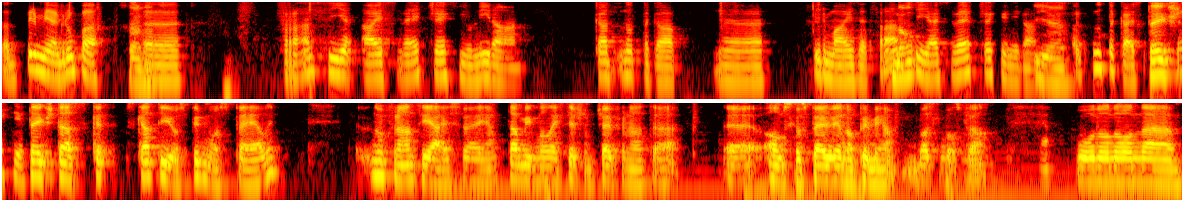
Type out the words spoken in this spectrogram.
Tad pirmajā grupā uh, Francija, ASV, Čehija un Irāna. Kā, nu, kā uh, pirmā iziet Francija, nu, ASV, Čehija un Irāna. Jā. Tā, nu, tā kā es Teikšu, skatīju. teikšu tā, ska, skatījos pirmo spēli. Nu, Francijā, ASV. Ja. Tā bija, man liekas, tiešām čempionāta uh, Olimpisko spēļu viena no pirmajām basketbola spēlēm. Jā. Un, un, un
